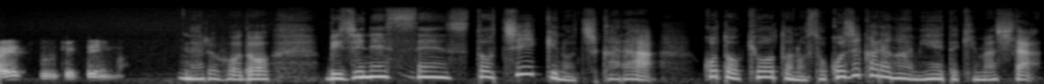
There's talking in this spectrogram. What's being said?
え続けています。なるほど。ビジネスセンスと地域の力こと京都の底力が見えてきました。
